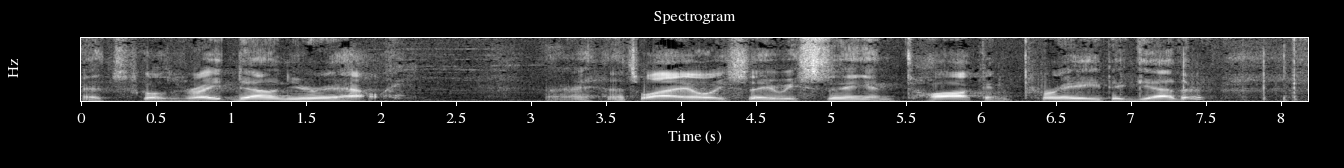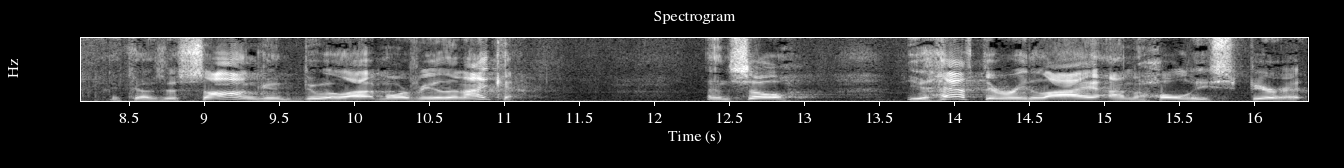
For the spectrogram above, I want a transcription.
that goes right down your alley. All right? That's why I always say we sing and talk and pray together because a song can do a lot more for you than I can. And so you have to rely on the Holy Spirit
